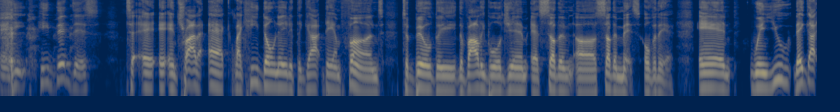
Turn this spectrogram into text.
And he he did this to a, a- and try to act like he donated the goddamn funds to build the the volleyball gym at Southern uh Southern Miss over there. And when you they got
